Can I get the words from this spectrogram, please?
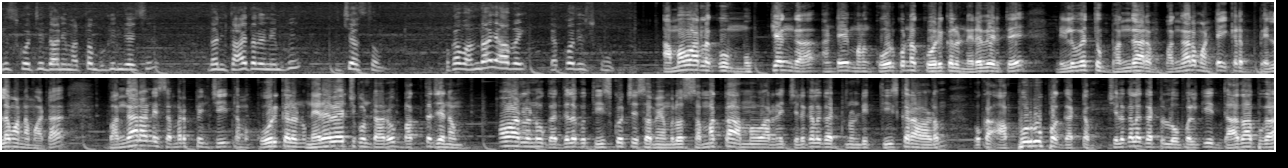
తీసుకొచ్చి దాన్ని మొత్తం బుకింగ్ చేసి దాని తాయితలు నింపి ఇచ్చేస్తాం. ఒక వంద యాభై ఎక్కువ తీసుకోం. అమ్మవార్లకు ముఖ్యంగా అంటే మనం కోరుకున్న కోరికలు నెరవేరితే నిలువెత్తు బంగారం. బంగారం అంటే ఇక్కడ బెల్లం అన్నమాట. బంగారాన్ని సమర్పించి తమ కోరికలను నెరవేర్చుకుంటారు భక్తజనం. అమ్మవార్లను గద్దెలకు తీసుకొచ్చే సమయంలో సమ్మక్క అమ్మవారిని చిలకల గట్టు నుండి తీసుకురావడం ఒక అపురూప ఘట్టం. చిలకల గట్టు లోపలికి దాదాపుగా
